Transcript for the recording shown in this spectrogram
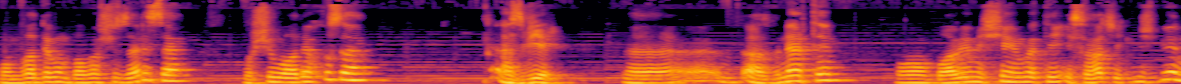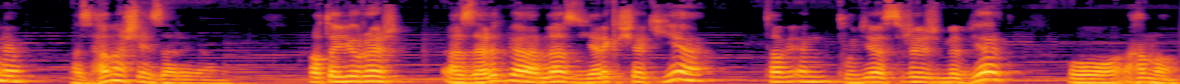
اون وقت دیگون بابا شو زره سه و شو واده خوزه از بیر از بنرتم و بابا میشه وقتی اصلاحات çekmiş بیانه از همه şey zare yani hatta yorar az zare bir arlaz yere kişakiye tabi en punca sırıj meviyert o ama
